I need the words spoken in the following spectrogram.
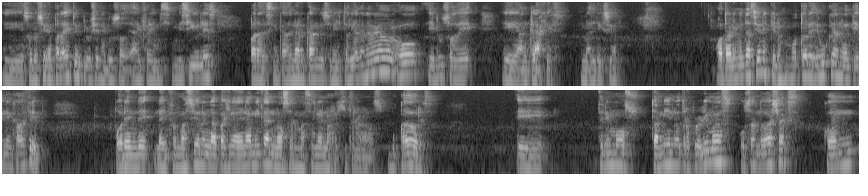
Eh, soluciones para esto incluyen el uso de iframes invisibles para desencadenar cambios en el historial del navegador o el uso de eh, anclajes en la dirección. Otra limitación es que los motores de búsqueda no entienden JavaScript. Por ende, la información en la página dinámica no se almacena en los registros de los buscadores. Eh, tenemos también otros problemas usando Ajax con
